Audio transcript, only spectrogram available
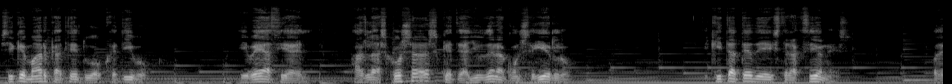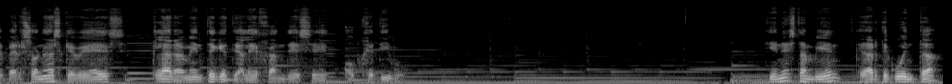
Sí que márcate tu objetivo y ve hacia él. Haz las cosas que te ayuden a conseguirlo. Y quítate de distracciones de personas que ves claramente que te alejan de ese objetivo. Tienes también que darte cuenta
